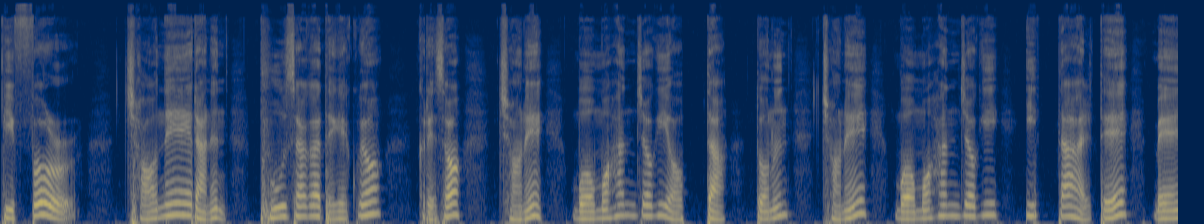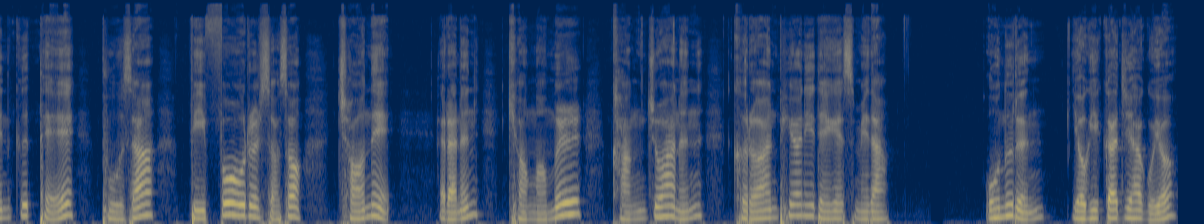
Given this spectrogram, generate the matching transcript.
before 전에라는 부사가 되겠고요. 그래서 전에 뭐뭐 한 적이 없다 또는 전에 뭐뭐 한 적이 있다 할 때 맨 끝에 부사 before를 써서 전에 라는 경험을 강조하는 그러한 표현이 되겠습니다. 오늘은 여기까지 하고요.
